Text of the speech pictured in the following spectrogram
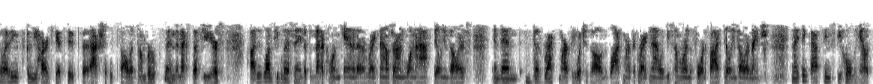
so I think it's going to be hard to get to the actual solid number in the next uh, few years. Uh, there's a lot of people that are saying that the medical in Canada right now is around one and a half billion dollars, and then the rec market, which is all in the black market right now, would be somewhere in the four to five billion dollar range. And I think that seems to be holding out,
